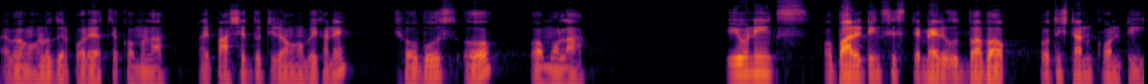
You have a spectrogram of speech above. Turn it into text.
এবং হলুদের পরে হচ্ছে কমলা। তাই পাশের দুটি রং হবে এখানে সবুজ ও কমলা। ইউনিক্স অপারেটিং সিস্টেমের উদ্ভাবক প্রতিষ্ঠান কোনটি?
